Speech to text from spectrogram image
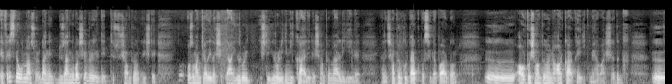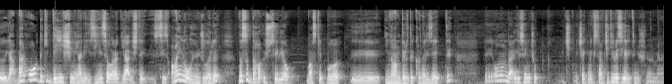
Efes ve ondan sonra da hani düzenli başarılar elde etti. Şampiyon işte o zamanki adıyla yani Euro işte Eurolig'in ilk haliyle, Şampiyonlar Ligi ile yani Şampiyon Kulüpler Kupası ile pardon. E, Avrupa şampiyonlarına arka arkaya gitmeye başladık. ya ben oradaki değişimi yani zihinsel olarak ya işte siz aynı oyuncuları nasıl daha üst seviye basketbola inandırdı, kanalize etti. onun belgeselini çok çekmek isterim. Çekilmesi gerektiğini düşünüyorum yani.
